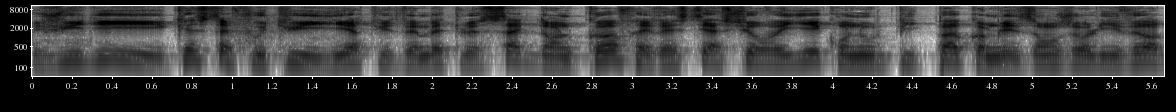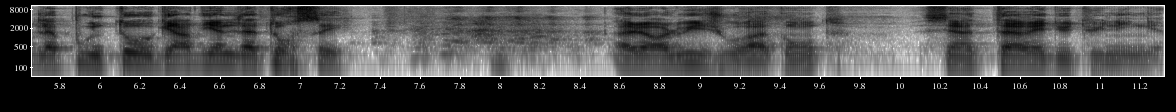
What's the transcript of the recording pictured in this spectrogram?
Je lui dis Qu'est-ce que t'as foutu hier? Tu devais mettre le sac dans le coffre et rester à surveiller qu'on nous le pique pas comme les enjoliveurs de la Punto aux gardiens de la Toursée. Alors lui, je vous raconte, c'est un taré du tuning.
